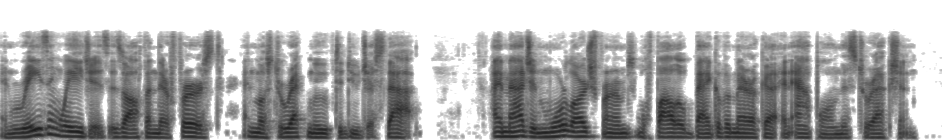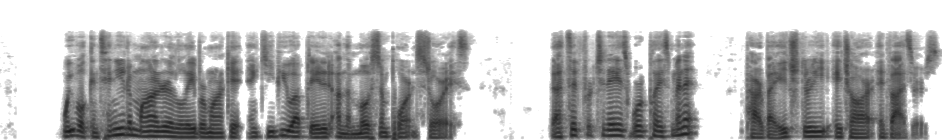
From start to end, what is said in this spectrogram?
and raising wages is often their first and most direct move to do just that. I imagine more large firms will follow Bank of America and Apple in this direction. We will continue to monitor the labor market and keep you updated on the most important stories. That's it for today's Workplace Minute, powered by H3 HR Advisors.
